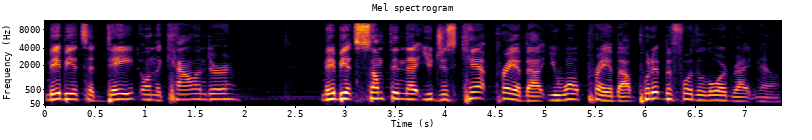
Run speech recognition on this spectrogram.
maybe it's a date on the calendar, maybe it's something that you just can't pray about, you won't pray about. Put it before the Lord right now.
